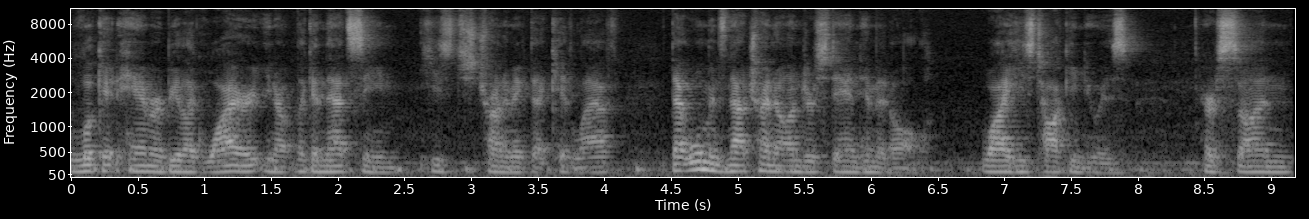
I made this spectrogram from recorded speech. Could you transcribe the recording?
look at him or be like, why are you know, like in that scene, he's just trying to make that kid laugh. That woman's not trying to understand him at all. Why he's talking to his her son,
